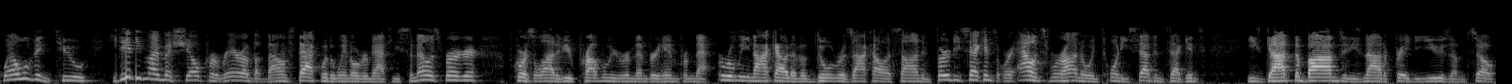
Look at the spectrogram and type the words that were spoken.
12 and 2. He did beat my Michel Pereira, but bounced back with a win over Matthew Semelsberger. Of course, a lot of you probably remember him from that early knockout of Abdul Razak Al Hassan in 30 seconds or Alex Morono in 27 seconds. He's got the bombs and he's not afraid to use them. So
